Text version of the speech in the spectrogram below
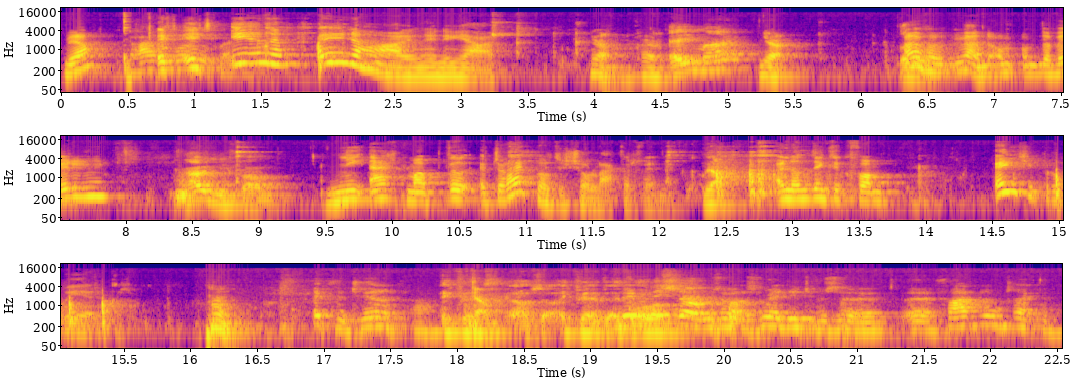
Ja? Ik eet ene, ene haring in een jaar. Ja, je- Eén maar, ja. Eigenlijk, ja, dat, dat weet ik niet. hou je niet van. Niet echt, maar het rijkbrood is zo lekker, vind ik. Ja, En dan denk ik van, eentje probeer ik er. Hm. Ik vind het heerlijk. Ja. ik vind Ja. het, also, ik vind het, Ik het niet Hollands, samen zoals met niet we ze uh, vaak doen trekken.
